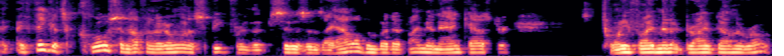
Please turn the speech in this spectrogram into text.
I, I, think it's close enough, and I don't want to speak for the citizens of Hamilton, but if I'm in Ancaster, it's 25 minute drive down the road.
